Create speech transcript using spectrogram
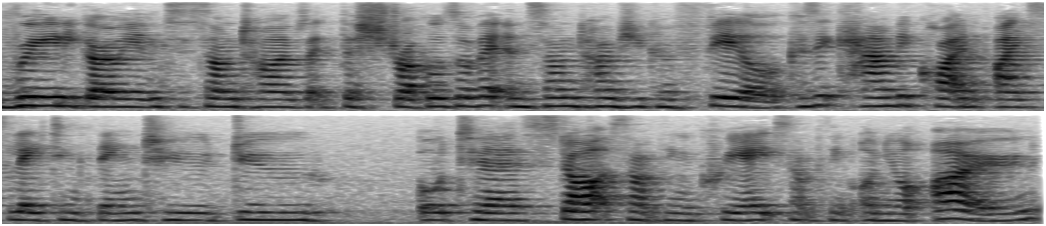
really go into sometimes like the struggles of it and sometimes you can feel because it can be quite an isolating thing to do or to start something create something on your own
